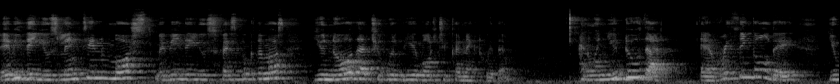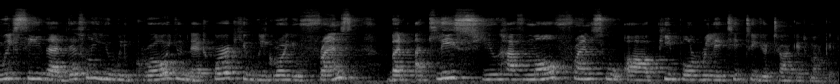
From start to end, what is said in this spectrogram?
maybe they use LinkedIn most, maybe they use Facebook the most, you know that you will be able to connect with them. And when you do that every single day, you will see that definitely you will grow your network, you will grow your friends, but at least you have more friends who are people related to your target market.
